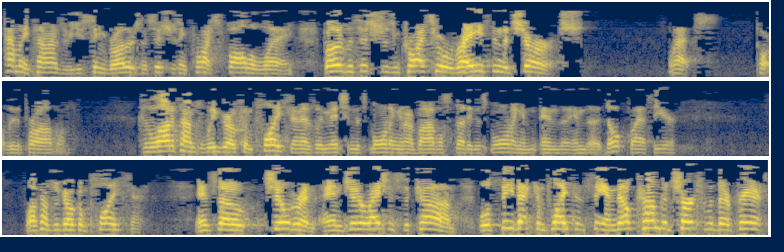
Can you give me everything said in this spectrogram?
How many times have you seen brothers and sisters in Christ fall away? Brothers and sisters in Christ who are raised in the church. Well, that's partly the problem. Because a lot of times we grow complacent, as we mentioned this morning in our Bible study this morning in, in, the, in the adult class here. A lot of times we grow complacent. And so children and generations to come will see that complacency and they'll come to church with their parents.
